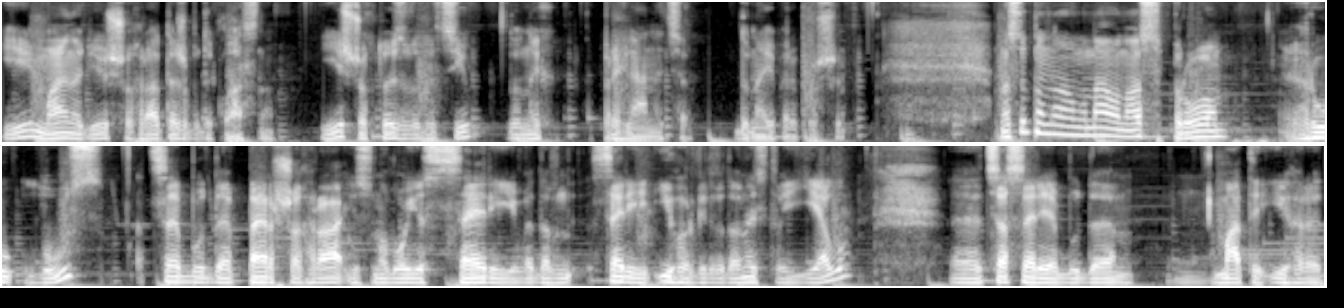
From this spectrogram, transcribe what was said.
І маю надію, що гра теж буде класна. І що хтось з видавців до них приглянеться. До неї перепрошую. Наступна новина у нас про гру Luz. Це буде перша гра із нової серії видав... серії ігор від видавництва Yellow. Е, Ця серія буде мати ігри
